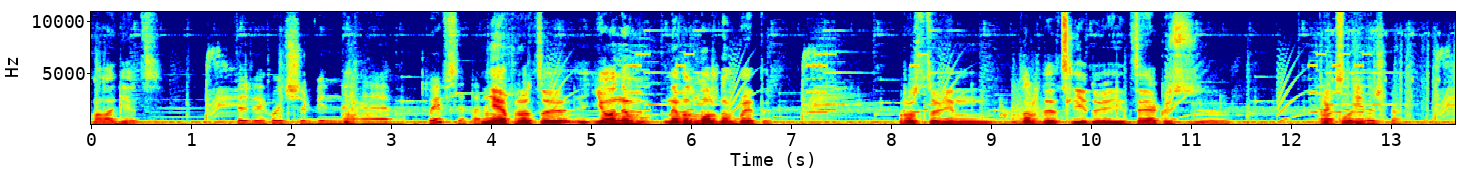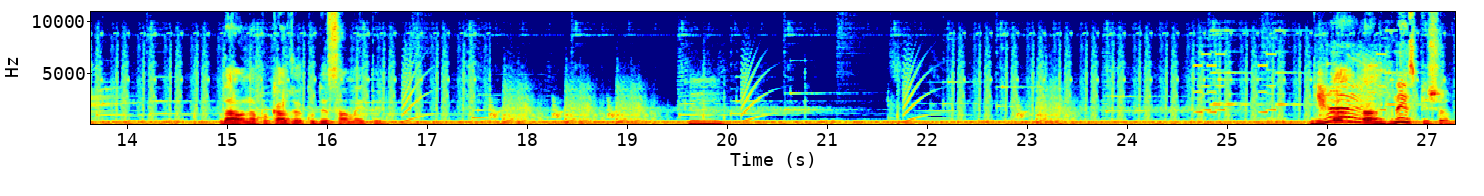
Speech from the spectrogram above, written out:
Молодець. Ти, ти хочеш, щоб він не бився там? Ні, просто його не, невозможно вбити. Просто він завжди слідує, і це якось е, О, прикольно. стрілочка. Да, вона показує, куди саме йти. Хм. Я А, а. вниз пішов.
